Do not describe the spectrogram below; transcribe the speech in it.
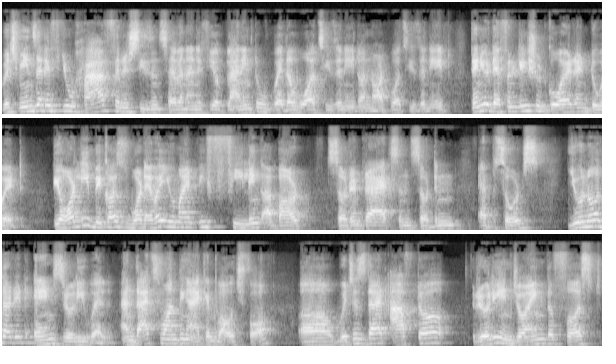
Which means that if you have finished season seven and if you're planning to whether watch season eight or not watch season eight, then you definitely should go ahead and do it purely because whatever you might be feeling about certain tracks and certain episodes you know that it ends really well. And that's one thing I can vouch for, uh, which is that after really enjoying the first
